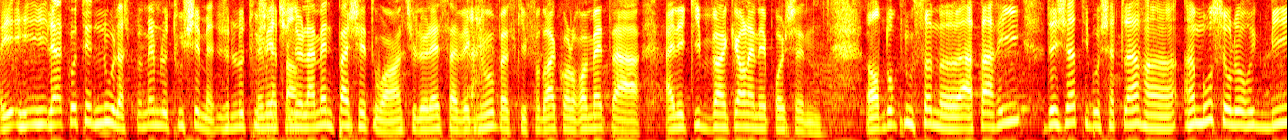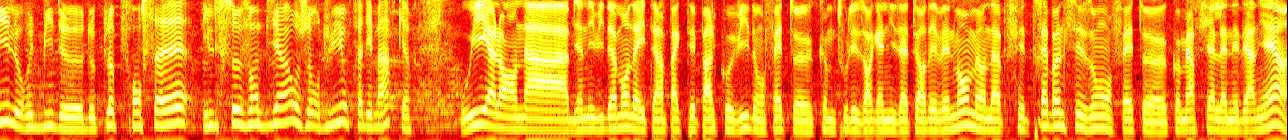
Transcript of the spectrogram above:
Et, il est à côté de nous, là, je peux même le toucher, mais je ne le toucherai mais pas. Mais tu ne l'amènes pas chez toi, hein. tu le laisses avec nous parce qu'il faudra qu'on le remette à, l'équipe vainqueur l'année prochaine. Alors donc nous sommes euh, à Paris. Déjà Thibaut Châtelard, un, mot sur le rugby, le rugby de, de club français. Il se vend bien aujourd'hui auprès des marques? Oui, alors on a bien évidemment, on a été impacté par le Covid, en fait, euh, comme tous les organisateurs d'événements, mais on a fait de très bonne saison en fait euh, commerciale l'année dernière.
